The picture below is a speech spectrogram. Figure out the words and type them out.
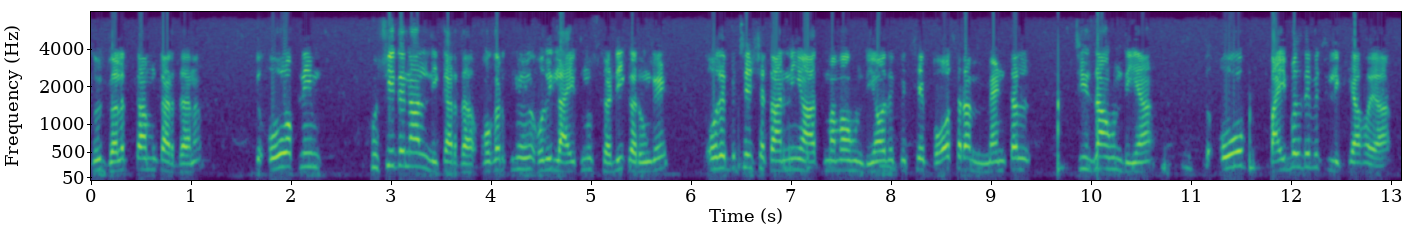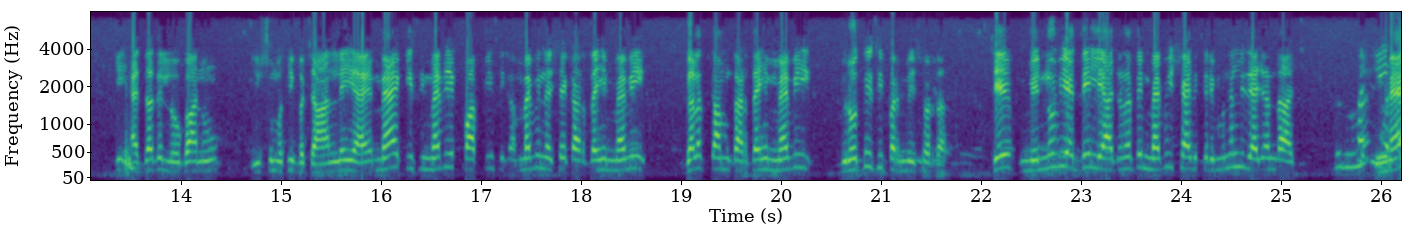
ਕੋਈ ਗਲਤ ਕੰਮ ਕਰਦਾ ਨਾ ਤੇ ਉਹ ਆਪਣੀ ਖੁਸ਼ੀ ਦੇ ਨਾਲ ਨਹੀਂ ਕਰਦਾ। ਅਗਰ ਤੁਸੀਂ ਉਹਦੀ ਲਾਈਫ ਨੂੰ ਸਟੱਡੀ ਕਰੋਗੇ ਉਹਦੇ ਪਿੱਛੇ ਸ਼ੈਤਾਨੀ ਆਤਮਾਵਾਂ ਹੁੰਦੀਆਂ ਉਹਦੇ ਪਿੱਛੇ ਬਹੁਤ ਸਾਰਾ ਮੈਂਟਲ ਚੀਜ਼ਾਂ ਹੁੰਦੀਆਂ। ਉਹ ਬਾਈਬਲ ਦੇ ਵਿੱਚ ਲਿਖਿਆ ਹੋਇਆ ਕਿ ਐਦਾਂ ਦੇ ਲੋਕਾਂ ਨੂੰ ਯਿਸੂ ਮਸੀਹ ਬਚਾਉਣ ਲਈ ਆਏ। ਮੈਂ ਕਿਸੇ ਮੈਂ ਵੀ ਇੱਕ ਪਾਪੀ ਸੀਗਾ। ਮੈਂ ਵੀ ਨਸ਼ੇ ਕਰਦਾ ਸੀ। ਮੈਂ ਵੀ ਗਲਤ ਕੰਮ ਕਰਦਾ ਸੀ। ਮੈਂ ਵੀ ਵਿਰੋਧੀ ਸੀ ਪਰਮੇਸ਼ਵਰ ਦਾ। ਜੇ ਮੈਨੂੰ ਵੀ ਏਦਾਂ ਹੀ ਲਿਆ ਜਾਂਦਾ ਤੇ ਮੈਂ ਵੀ ਸ਼ਾਇਦ ਕ੍ਰਿਮੀਨਲ ਹੀ ਰਹਿ ਜਾਂਦਾ ਅੱਜ। ਮੈਂ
